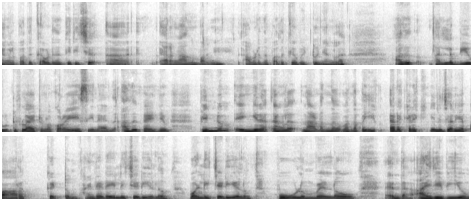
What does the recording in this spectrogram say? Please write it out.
ഞങ്ങൾ പതുക്കെ അവിടുന്ന് തിരിച്ച് ഇറങ്ങാമെന്നും പറഞ്ഞ് അവിടുന്ന് പതുക്കെ വിട്ടു ഞങ്ങൾ അത് നല്ല ബ്യൂട്ടിഫുൾ ആയിട്ടുള്ള കുറേ സീനായിരുന്നു അത് കഴിഞ്ഞ് പിന്നും ഇങ്ങനെ ഞങ്ങൾ നടന്ന് വന്നപ്പോൾ ഈ ഇടയ്ക്കിടയ്ക്ക് ഇങ്ങനെ ചെറിയ പാറ കെട്ടും. അതിന്റെ ഇടയിൽ ചെടികളും വള്ളിച്ചെടികളും പൂളും വെള്ളവും എന്താ അരുവിയും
